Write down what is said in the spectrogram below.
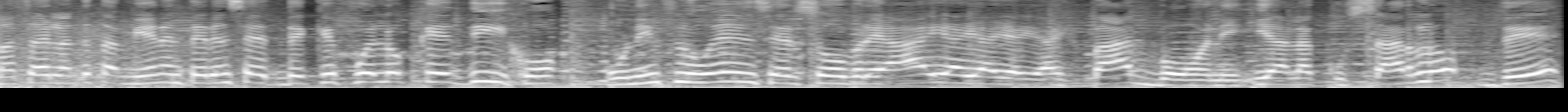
Más adelante también entérense de que qué fue lo que dijo un influencer sobre ay, ay, ay, ay, ay, Bad Bunny y al acusarlo de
